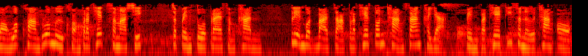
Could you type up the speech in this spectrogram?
มองว่าความร่วมมือของประเทศสมาชิก จะเป็นตัวแปรสำคัญ ลี่ยนบทบาทจากประเทศต้นทางสร้างขยะ เป็นประเทศที่เสนอทางออก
